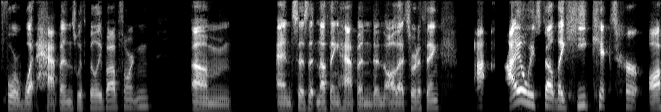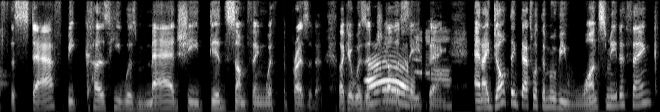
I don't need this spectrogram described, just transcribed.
for what happens with Billy Bob Thornton, um, and says that nothing happened and all that sort of thing. I, I always felt like he kicked her off the staff because he was mad she did something with the president. Like it was a Oh. jealousy thing. And I don't think that's what the movie wants me to think,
